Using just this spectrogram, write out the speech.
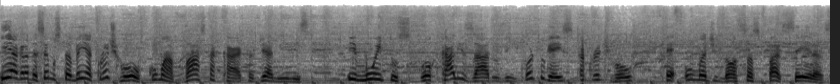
E agradecemos também a Crunchyroll com uma vasta carta de animes e muitos localizados em português. A Crunchyroll é uma de nossas parceiras.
